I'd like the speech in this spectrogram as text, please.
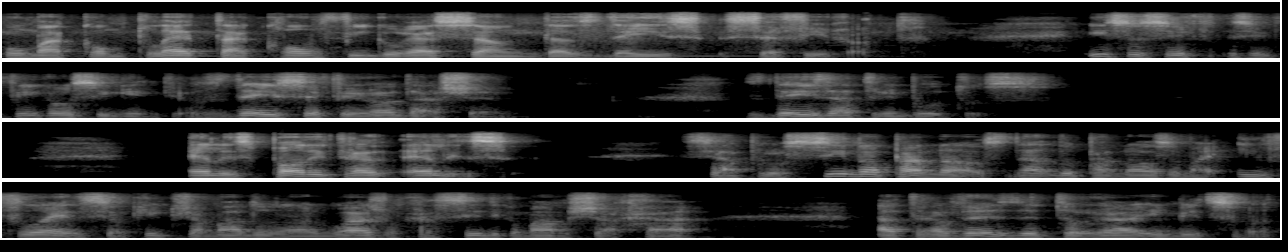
uma completa configuração das dez Sefirot. Isso significa o seguinte: os dez Sefirot da Hashem os dez atributos, eles podem eles se aproxima para nós, dando para nós uma influência, o que é chamado na linguagem hassídica Mamshachá, através de Torá e Mitzvot.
